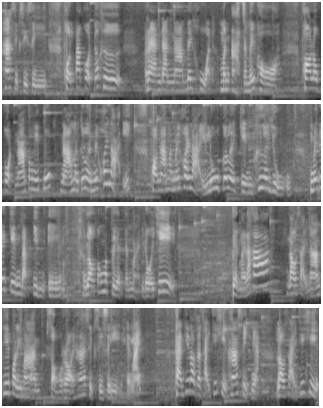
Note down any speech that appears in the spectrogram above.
50ซีซีผลปรากฏก็คือ แรงดันน้ำในขวดมันอาจจะไม่พอ พอเรากดน้ำตรงนี้ปุ๊บน้ำมันก็เลยไม่ค่อยไหล พอน้ำมันไม่ค่อยไหล ลูกก็เลยกินเพื่ออยู่ ไม่ได้กินแบบอิ่มเอม เราต้องมาเปลี่ยนกันใหม่โดยที่เปลี่ยนใหม่นะคะ เราใส่น้ำที่ปริมาณ 250ซีซีเห็นไหมแทนที่เราจะใส่ที่ขีด 50 เนี่ย เราใส่ที่ขีด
